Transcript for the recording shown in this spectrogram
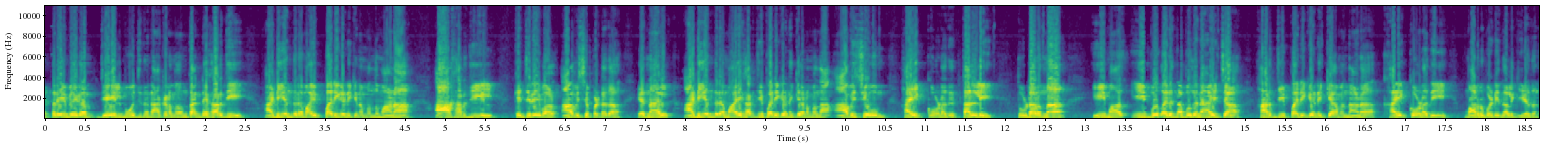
എത്രയും വേഗം ജയിൽ മോചിതനാക്കണമെന്നും തന്റെ ഹർജി അടിയന്തരമായി പരിഗണിക്കണമെന്നുമാണ് ആ ഹർജിയിൽ കെജ്രിവാൾ ആവശ്യപ്പെട്ടത്. എന്നാൽ അടിയന്തരമായി ഹർജി പരിഗണിക്കണമെന്ന ആവശ്യവും ഹൈക്കോടതി തള്ളി. തുടർന്ന് ഈ മാ ഈ വരുന്ന ബുധനാഴ്ച ഹർജി പരിഗണിക്കാമെന്നാണ് ഹൈക്കോടതി മറുപടി നൽകിയത്.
